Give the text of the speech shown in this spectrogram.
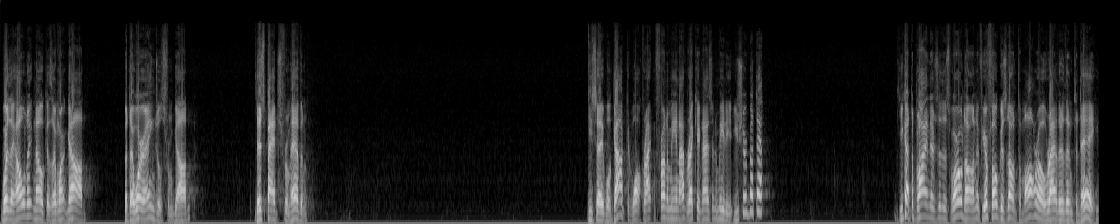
Were they holy? No, because they weren't God. but they were angels from God, dispatched from heaven. You say, well, God could walk right in front of me and I'd recognize it immediately. You sure about that? You got the blinders of this world on if you're focused on tomorrow rather than today.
